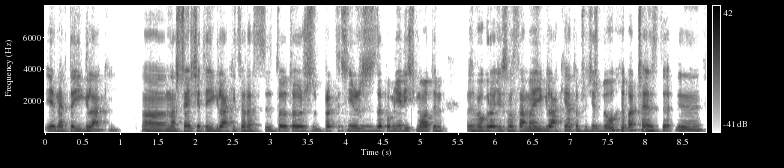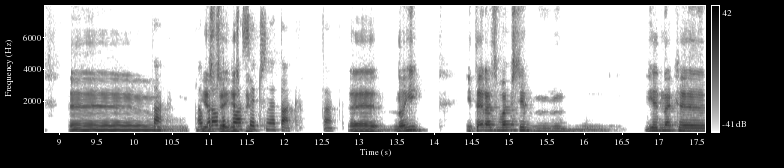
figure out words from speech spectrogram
jednak te iglaki. No, na szczęście te iglaki coraz, to, to już praktycznie już zapomnieliśmy o tym, że w ogrodzie są same iglaki, a to przecież było chyba częste. Yy, yy, tak, ogrody jeszcze, klasyczne, jeszcze, tak, tak. Yy, no i, i teraz właśnie mm, jednak e,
